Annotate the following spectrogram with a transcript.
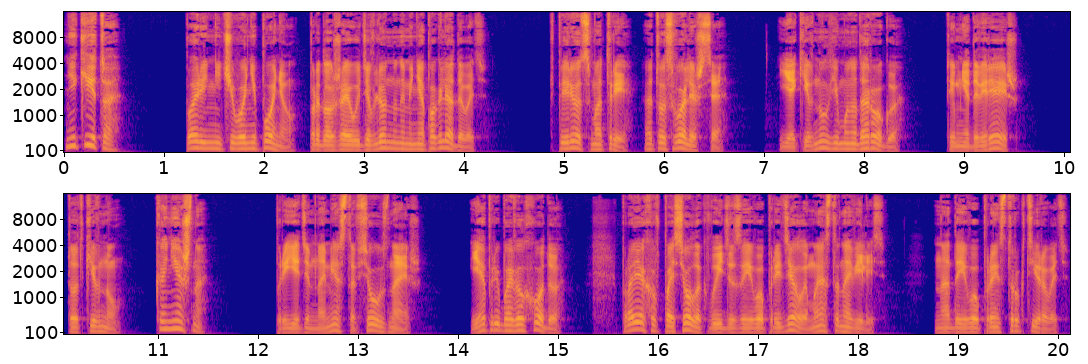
«Никита!» Парень ничего не понял, продолжая удивленно на меня поглядывать. Вперед смотри, а то свалишься. Я кивнул ему на дорогу. Ты мне доверяешь? Тот кивнул. Конечно. Приедем на место, все узнаешь. Я прибавил ходу. Проехав поселок, выйдя за его пределы, мы остановились. Надо его проинструктировать.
